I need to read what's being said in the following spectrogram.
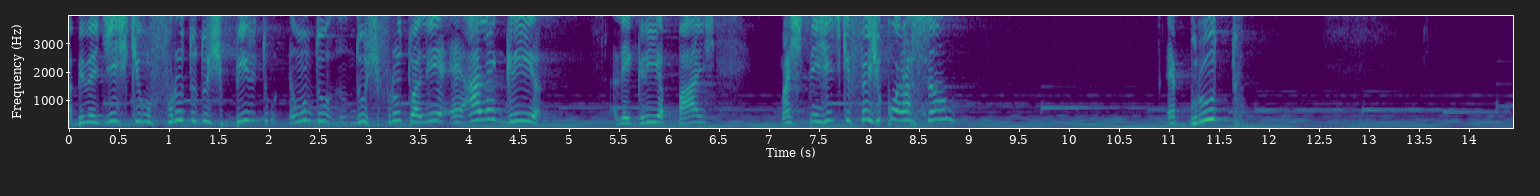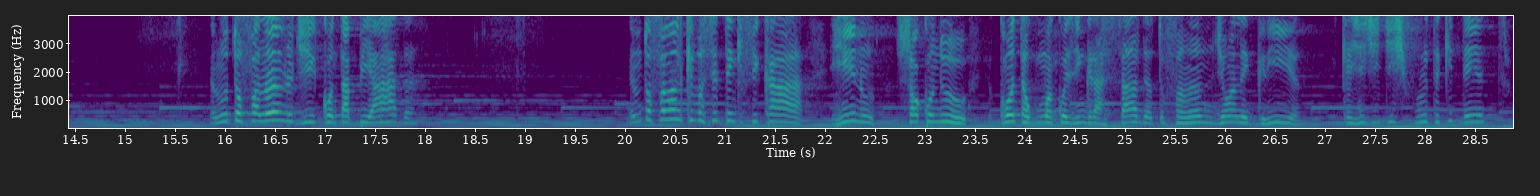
A Bíblia diz que um fruto do Espírito, um do, dos frutos ali é alegria. Alegria, paz. Mas tem gente que fecha o coração. É bruto. Eu não estou falando de contar piada. Eu não estou falando que você tem que ficar rindo só quando conta alguma coisa engraçada. Eu estou falando de uma alegria que a gente desfruta aqui dentro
